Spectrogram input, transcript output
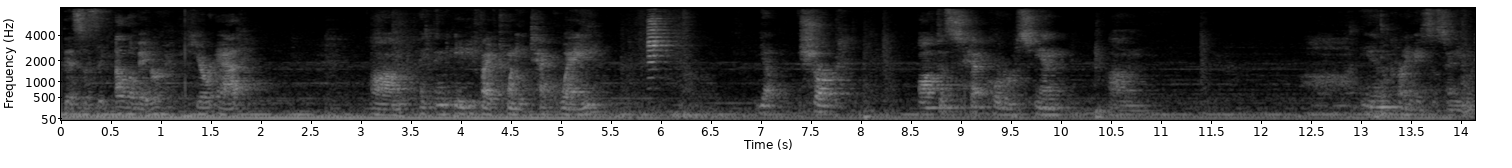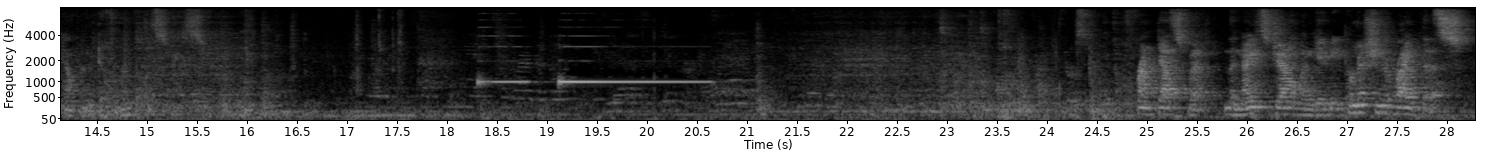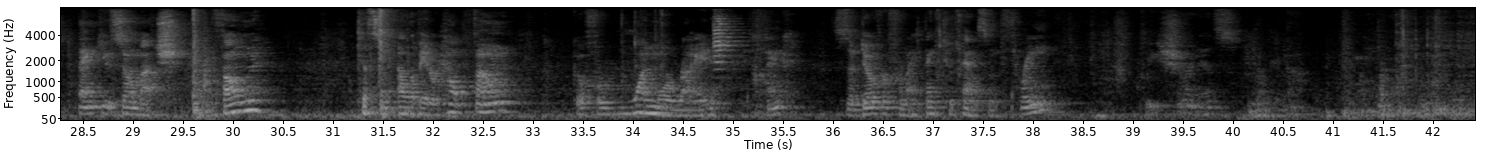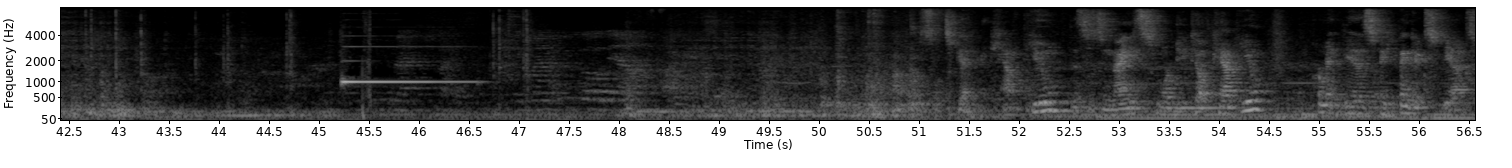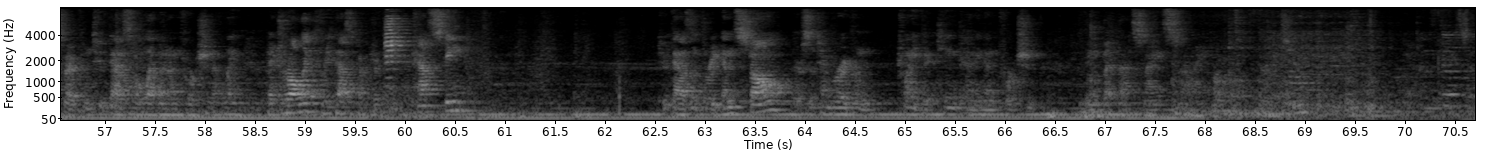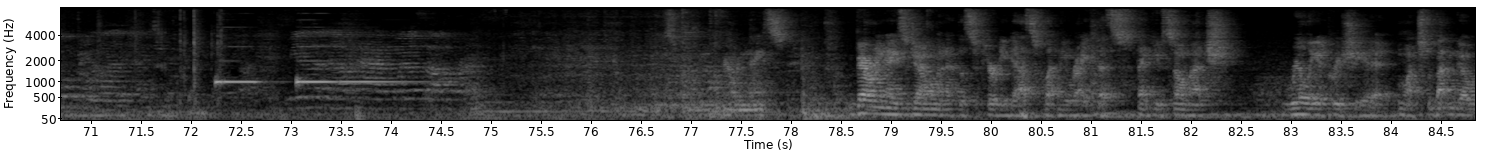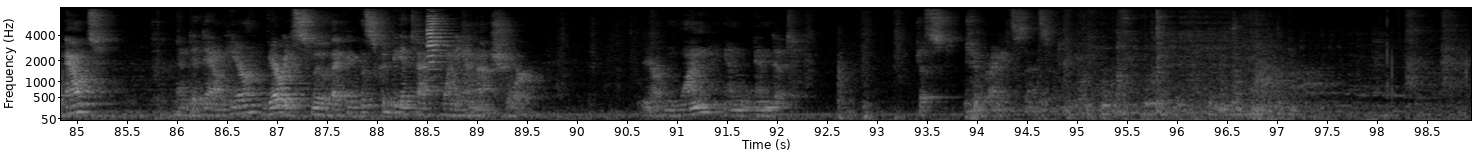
This is the elevator here at, um, I think 8520 Tech Way. Yep, Sharp office headquarters in, um, uh, in Kearny Mesa, San Diego, California, Dover, the front desk, but the nice gentleman gave me permission to write this. Thank you so much. Phone, kiss an elevator help phone. Go for one more ride, I think. This is a Dover from, I think, 2003. Pretty sure it is. Let's get a cab view. This is a nice, more detailed cab view. Permit is, I think, it's, yeah, right from 2011, unfortunately. Hydraulic, 3,500 capacity. 2003 install. There's a temporary from 2015 pending, unfortunately, mm, but that's nice. Very nice, very nice gentleman at the security desk. Let me write this. Thank you so much. Really appreciate it. Watch the button go out and get down here. Very smooth. I think this could be a Tech 20. I'm not sure. We are in one and we'll end it. Just two rights. That's it.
